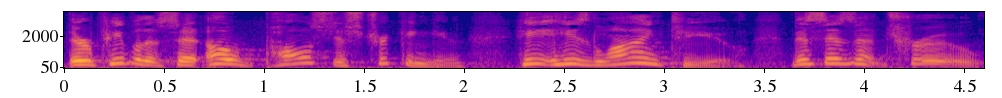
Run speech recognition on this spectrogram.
There are people that said, oh, Paul's just tricking you. He, he's lying to you. This isn't true.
